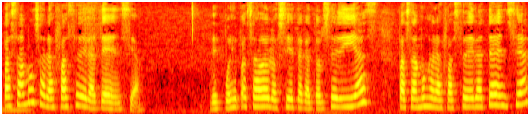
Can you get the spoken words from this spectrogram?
pasamos a la fase de latencia. Después de pasado los 7 a 14 días, pasamos a la fase de latencia,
